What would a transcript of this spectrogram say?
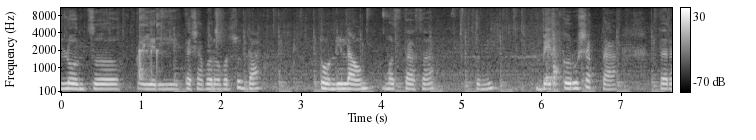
लोणचं कैरी कशाबरोबर सुद्धा तोंडी लावून मस्त असा तुम्ही बेक करू शकता. तर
